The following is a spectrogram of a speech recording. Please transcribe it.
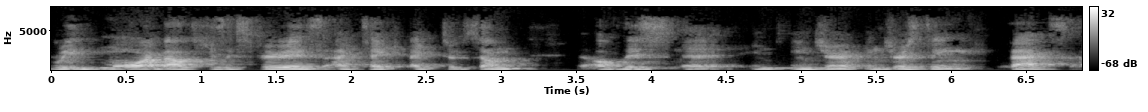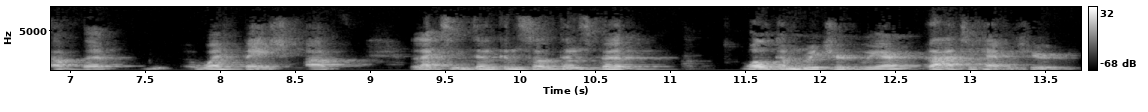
read more about his experience. I take I took some of these uh, inter interesting facts of the web page of Lexington Consultants. But welcome, Richard. We are glad to have you here.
